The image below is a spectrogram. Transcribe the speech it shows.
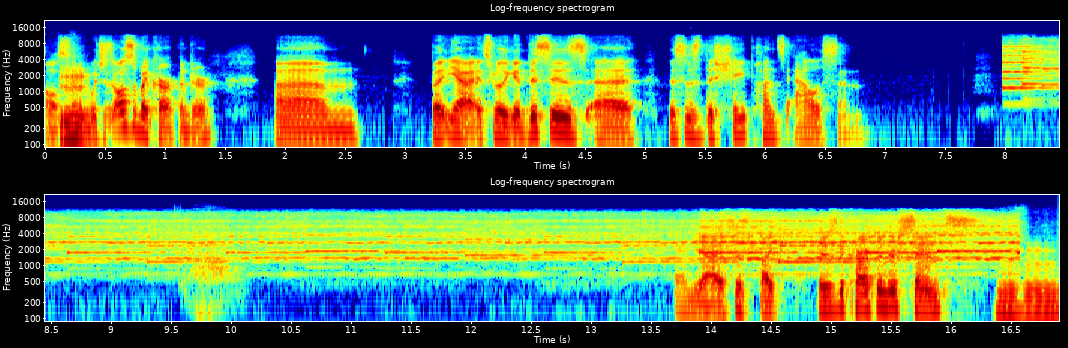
also Mhm. which is also by carpenter. Um but yeah it's really good. This is uh this is the shape hunts allyson and yeah it's just like there's the carpenter synths hmm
